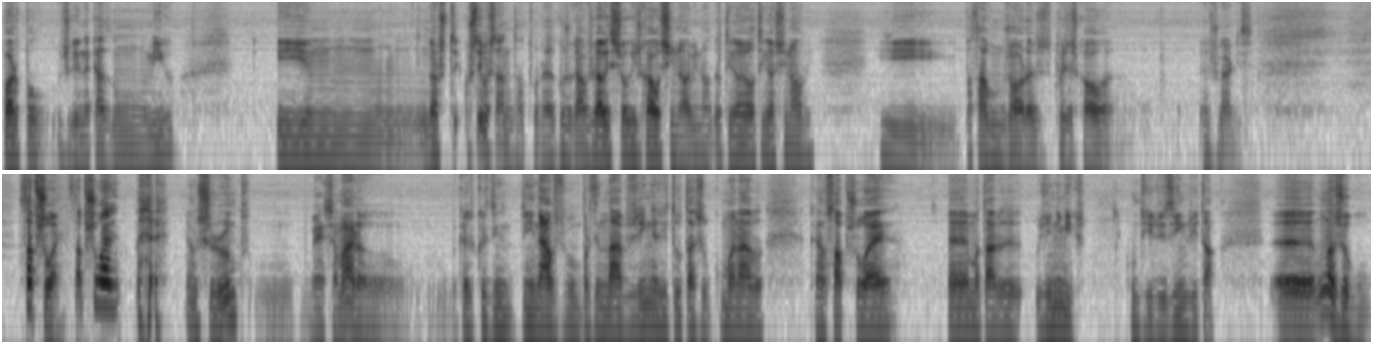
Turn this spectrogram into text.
Purple, joguei na casa de um amigo e hum, gostei, gostei bastante na altura que eu jogava. jogava esse jogo e jogava o Shinobi. Não? Eu tinha, eu tinha o Shinobi e passávamos horas depois da escola a jogar isso. Sabe Shuei? Sabe é um shurump, bem chamar, ou, aquelas coisinhas de naves, partindo navezinhas e tu estás com uma nave que é o Sabe a matar os inimigos com tirozinhos e tal. Uh, não é um jogo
